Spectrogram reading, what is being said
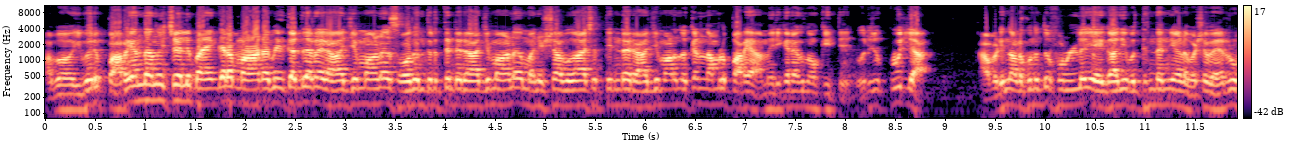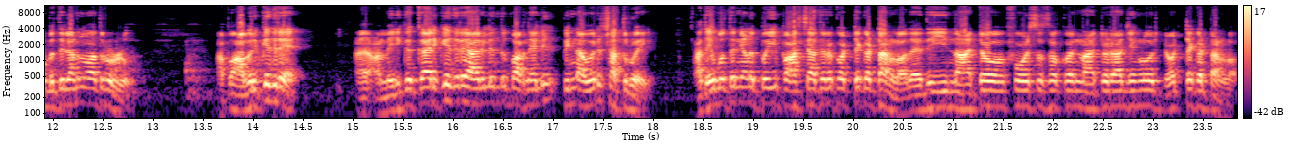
അപ്പോൾ ഇവർ പറയുന്നതെന്ന് വെച്ചാൽ ഭയങ്കര മാനവികതയുടെ രാജ്യമാണ് സ്വാതന്ത്ര്യത്തിന്റെ രാജ്യമാണ് മനുഷ്യാവകാശത്തിന്റെ രാജ്യമാണെന്നൊക്കെയാണ് നമ്മൾ പറയാം. അമേരിക്കനൊക്കെ നോക്കിയിട്ട് ഒരു ചുക്കുമില്ല അവിടെ നടക്കുന്നത് ഫുള്ള് ഏകാധിപത്യം തന്നെയാണ്. പക്ഷെ വേറെ രൂപത്തിലാണെന്ന് മാത്രമേ ഉള്ളൂ. അപ്പോൾ അവർക്കെതിരെ അമേരിക്കക്കാർക്കെതിരെ ആരെങ്കിലും എന്ത് പറഞ്ഞാൽ പിന്നെ അവർ ശത്രുവായി. അതേപോലെ തന്നെയാണ് ഇപ്പോൾ ഈ പാശ്ചാത്യരൊക്കെ ഒറ്റക്കെട്ടാണല്ലോ. അതായത് ഈ നാറ്റോ ഫോഴ്സസ് ഒക്കെ നാറ്റോ രാജ്യങ്ങൾ ഒറ്റക്കെട്ടാണല്ലോ.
